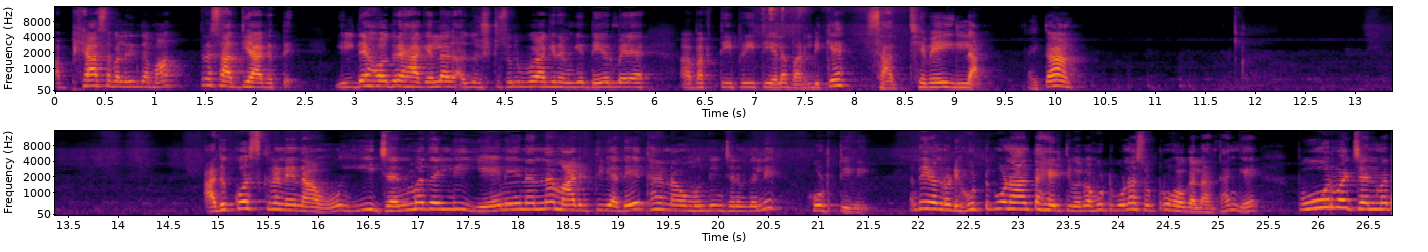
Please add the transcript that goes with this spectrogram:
ಅಭ್ಯಾಸ ಬಲದಿಂದ ಮಾತ್ರ ಸಾಧ್ಯ ಆಗುತ್ತೆ. ಇಲ್ಲದೆ ಹೋದರೆ ಹಾಗೆಲ್ಲ ಅದಷ್ಟು ಸುಲಭವಾಗಿ ನಮಗೆ ದೇವ್ರ ಮೇಲೆ ಭಕ್ತಿ, ಪ್ರೀತಿ ಎಲ್ಲ ಬರಲಿಕ್ಕೆ ಸಾಧ್ಯವೇ ಇಲ್ಲ. ಆಯಿತಾ? ಅದಕ್ಕೋಸ್ಕರನೇ ನಾವು ಈ ಜನ್ಮದಲ್ಲಿ ಏನೇನನ್ನ ಮಾಡಿರ್ತೀವಿ, ಅದೇ ಥರ ನಾವು ಮುಂದಿನ ಜನ್ಮದಲ್ಲಿ ಹುಟ್ತೀವಿ. ಅಂದರೆ ಇವಾಗ ನೋಡಿ ಹುಟ್ಟುಗುಣ ಅಂತ ಹೇಳ್ತೀವಲ್ವ? ಹುಟ್ಟುಗುಣ ಸುಟ್ಟರು ಹೋಗಲ್ಲ ಅಂತ. ಹಾಗೆ ಪೂರ್ವ ಜನ್ಮದ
